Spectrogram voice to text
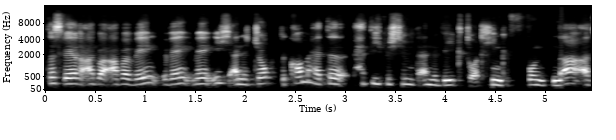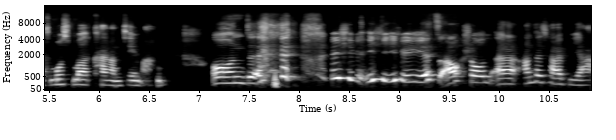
Das wäre aber, aber wenn, wenn, wenn ich einen Job bekommen hätte, hätte ich bestimmt einen Weg dorthin gefunden. Ne? Also muss man Quarantäne machen. Und äh, ich, ich, ich bin jetzt auch schon äh, anderthalb Jahre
